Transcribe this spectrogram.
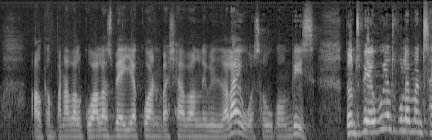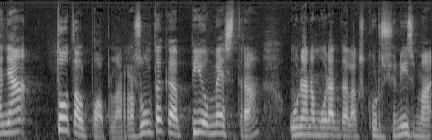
el campanar del qual es veia quan baixava el nivell de l'aigua, segur que ho hem vist. Doncs bé, avui els volem ensenyar tot el poble. Resulta que Pio Mestre, un enamorat de l'excursionisme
